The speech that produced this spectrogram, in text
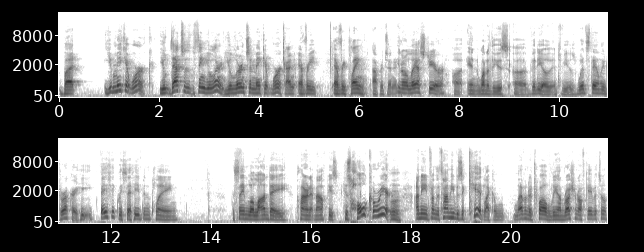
but you make it work. You that's the thing you learn. You learn to make it work on every every playing opportunity. You know, last year uh, in one of these uh, video interviews with Stanley Drucker, he basically said he'd been playing the same Lalande clarinet mouthpiece his whole career. I mean, from the time he was a kid, like 11 or 12, Leon Russianoff gave it to him.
